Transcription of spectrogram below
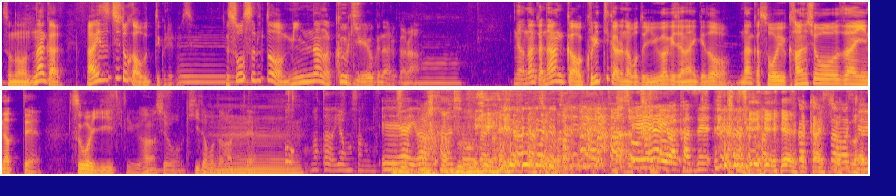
そのなんか相づちとかを打ってくれるんですよ。そうするとみんなの空気が良くなるから。なんかなんかをクリティカルなこと言うわけじゃないけど、なんかそういう干渉剤になってすごいいいっていう話を聞いたことがあって。おまた山本さんが。AI は干渉剤。AI は風 AI は干渉剤。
